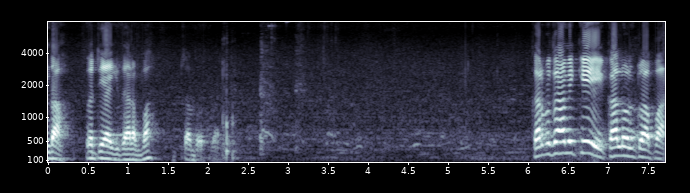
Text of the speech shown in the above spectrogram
இந்தா வெற்றியாக்கி தரேன்ப்பா சந்தோஷமா. கர்மசாமிக்கு கால் வந்துட்டு வாப்பா.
